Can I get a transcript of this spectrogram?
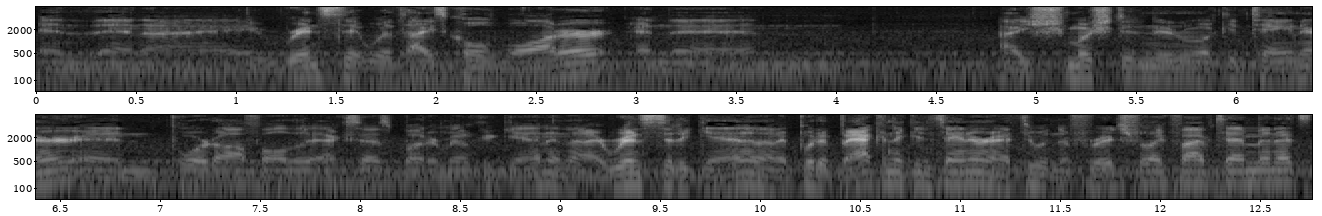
And then I rinsed it with ice cold water. And then I smushed it into a container and poured off all the excess buttermilk again. And then I rinsed it again. And then I put it back in the container and I threw it in the fridge for like five ten minutes.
